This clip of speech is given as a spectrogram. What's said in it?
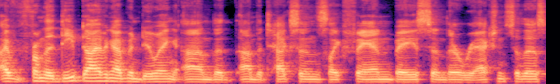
I from the deep diving I've been doing on the on the Texans like fan base and their reactions to this,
